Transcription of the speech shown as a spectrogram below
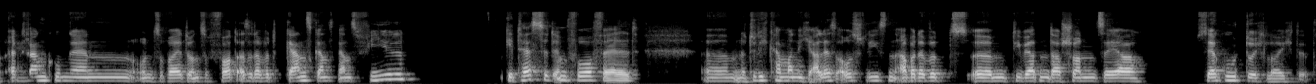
okay. Erkrankungen und so weiter und so fort. Also da wird ganz, ganz, ganz viel getestet im Vorfeld. Ähm, natürlich kann man nicht alles ausschließen, aber da wird, die werden da schon sehr, sehr gut durchleuchtet.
